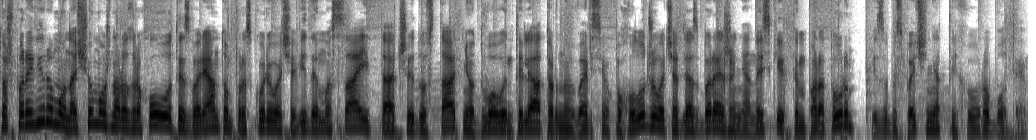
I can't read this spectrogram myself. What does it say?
Тож перевіримо, на що можна розраховувати з варіантом прискорювача від MSI та чи достатньо двовентиляторної версії охолоджувача для збереження низьких температур і забезпечення тихої роботи.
